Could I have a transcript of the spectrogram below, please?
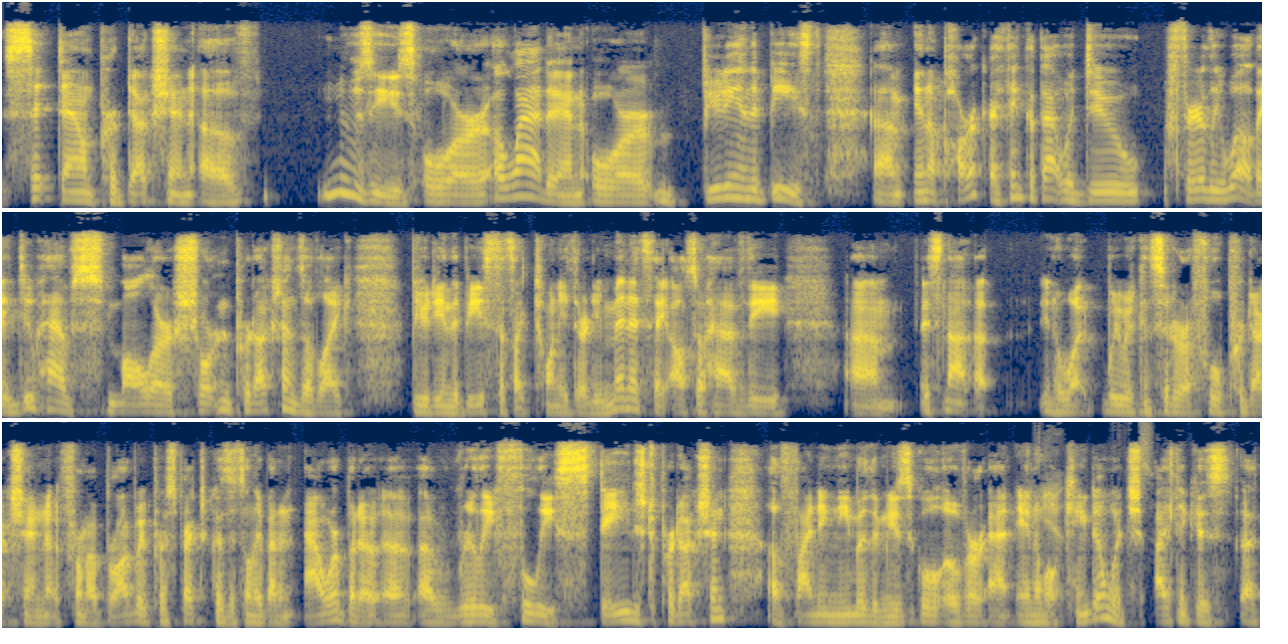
sit down production of Newsies or Aladdin or Beauty and the Beast um, in a park, I think that that would do fairly well. They do have smaller, shortened productions of like Beauty and the Beast that's like 20, 30 minutes. They also have the, um, it's not a, you know what we would consider a full production from a Broadway perspective because it's only about an hour, but a, a, a, really fully staged production of Finding Nemo the musical over at Animal yeah. Kingdom, which I think is a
